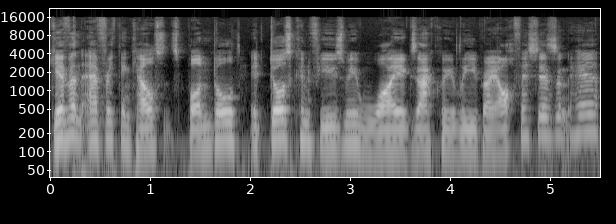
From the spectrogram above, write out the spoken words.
given everything else that's bundled, it does confuse me why exactly LibreOffice isn't here,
